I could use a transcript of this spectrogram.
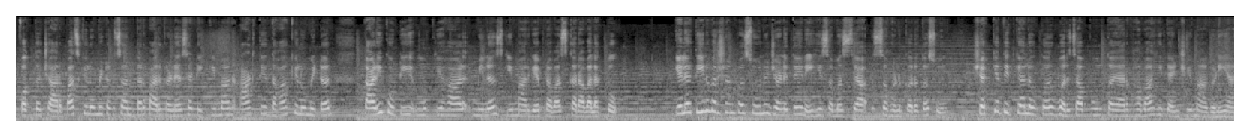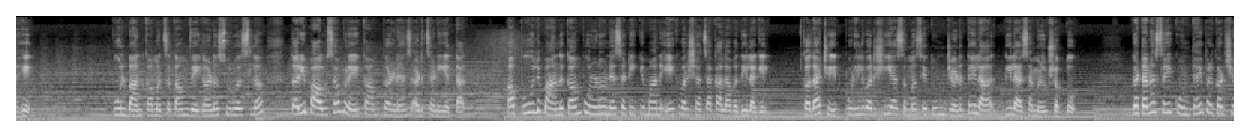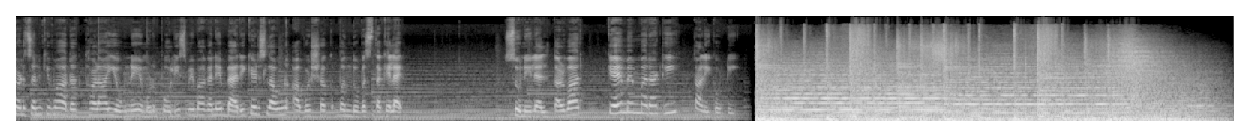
फक्त चार पाच किलोमीटरचं अंतर पार करण्यासाठी किमान आठ ते दहा किलोमीटर ताळीकोटी मुक्कीहाळ मिनसगी मार्गे प्रवास करावा लागतो. गेल्या तीन वर्षांपासून जनतेने ही समस्या सहन करत असून शक्य तितक्या लवकर वरचा पूल तयार व्हावा ही त्यांची मागणी आहे. पूल बांधकामाचं काम वेगानं सुरू असलं तरी पावसामुळे काम करण्यास अडचणी येतात. हा पूल बांधकाम पूर्ण होण्यासाठी किमान एक वर्षाचा कालावधी लागेल. कदाचित पुढील वर्षी या समस्येतून जनतेला दिलासा मिळू शकतो. घटनास्थळी कोणत्याही प्रकारची अडचण किंवा अडथळा येऊ नये म्हणून पोलीस विभागाने बॅरिकेड्स लावून आवश्यक बंदोबस्त केलाय. Sunil L Talwar K M M Marathi Talikoti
